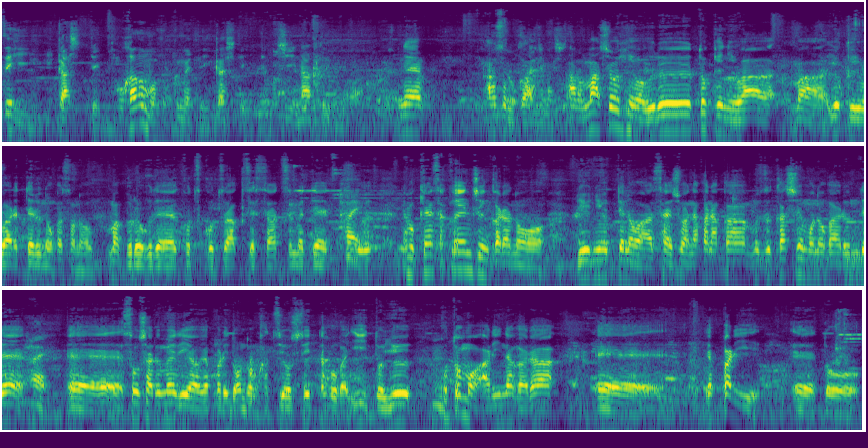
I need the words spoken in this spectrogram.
ぜひ生かして他のも含めて生かしていってほしいなというのは。ねあそっか。感じました。あのまあ商品を売るときにはまあよく言われてるのがそのまあブログでコツコツアクセス集めてっていう、はい。でも検索エンジンからの流入っていうのは最初はなかなか難しいものがあるんで、はい。えーソーシャルメディアをやっぱりどんどん活用していった方がいいということもありながら、えーやっぱり、えー、と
